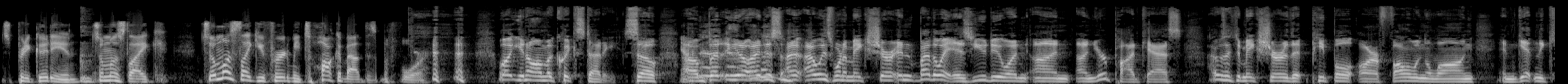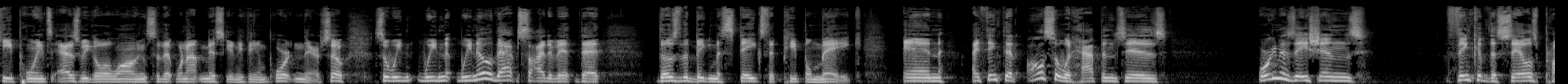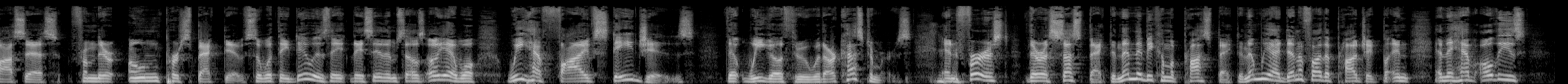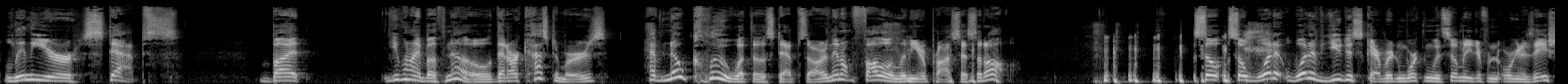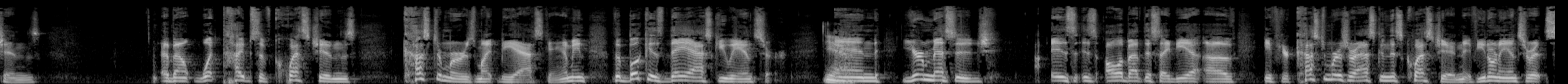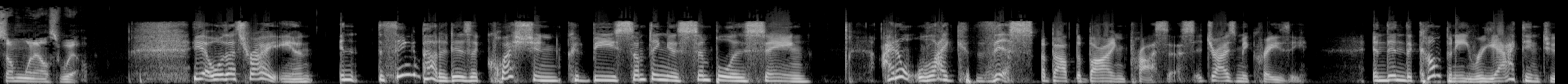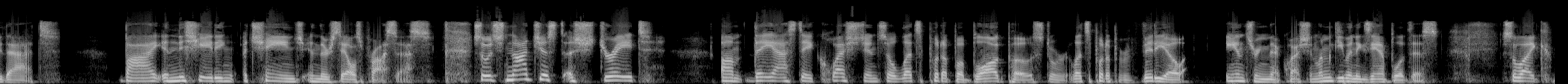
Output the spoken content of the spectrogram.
It's pretty good, Ian. It's almost like it's almost like you've heard me talk about this before. well, you know, I'm a quick study, so yeah. um, but you know, I just I, I always want to make sure. And by the way, as you do on on on your podcast, I always like to make sure that people are following along and getting the key points as we go along, so that we're not missing anything important there. So so we we we know that side of it that those are the big mistakes that people make, and I think that also what happens is organizations think of the sales process from their own perspective. So what they do is they, they say to themselves, oh, yeah, well, we have five stages that we go through with our customers. And first, they're a suspect, and then they become a prospect, and then we identify the project, and, and they have all these linear steps. But you and I both know that our customers have no clue what those steps are, and they don't follow a linear process at all. so so what what have you discovered in working with so many different organizations about what types of questions customers might be asking? I mean, the book is they ask you answer. Yeah. And your message is is all about this idea of if your customers are asking this question, if you don't answer it, someone else will. Yeah, well that's right, Ian. And the thing about it is a question could be something as simple as saying, I don't like this about the buying process. It drives me crazy. And then the company reacting to that by initiating a change in their sales process. So it's not just a straight, um, they asked a question, so let's put up a blog post or let's put up a video answering that question. Let me give you an example of this. So, like,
